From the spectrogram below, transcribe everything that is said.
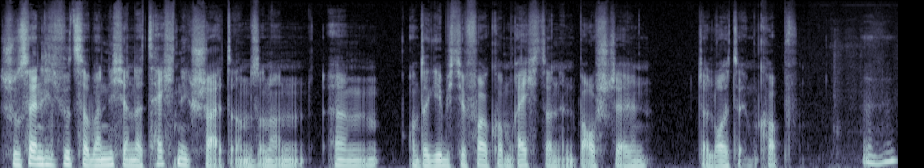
Schlussendlich wird es aber nicht an der Technik scheitern, sondern, ähm, und da gebe ich dir vollkommen recht, an den Baustellen der Leute im Kopf. Mhm.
